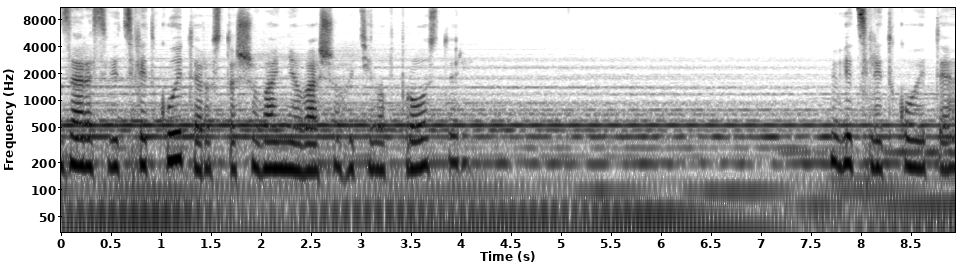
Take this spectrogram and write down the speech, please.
Зараз відслідкуйте розташування вашого тіла в просторі. Відслідкуйте,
